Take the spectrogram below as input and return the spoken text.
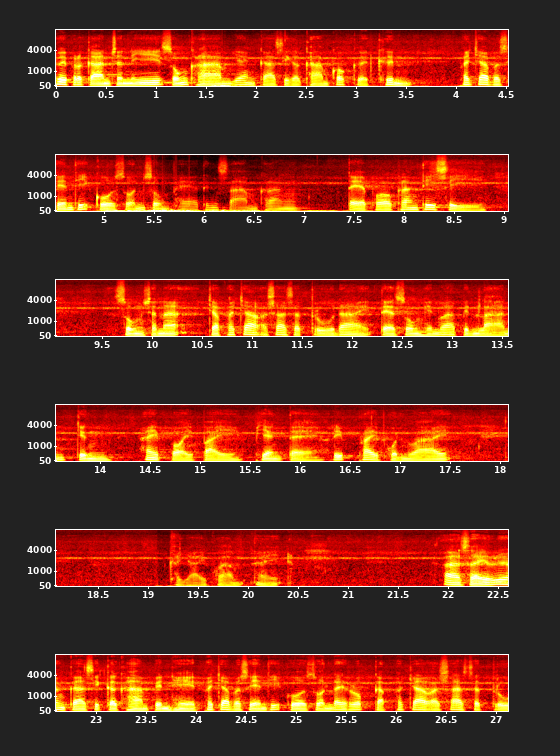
ด้วยประการชนี้สงครามแย่งกาสิกคามก็เกิดขึ้น พระเจ้าประสิทธิโกศลทรงแพ้ถึงสามครั้ง แต่พอครั้งที่สี่ทรงชนะจับพระเจ้าอาชาศัตรูได้ แต่ทรงเห็นว่าเป็นหลานจึงให้ปล่อยไปเพียงแต่ริบไพร่พลไว้ ขยายความให้ อาศัยเรื่องกาสิกคามเป็นเหตุ พระเจ้าประสิทธิโกศลได้รบกับพระเจ้าอาชาศัตรู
